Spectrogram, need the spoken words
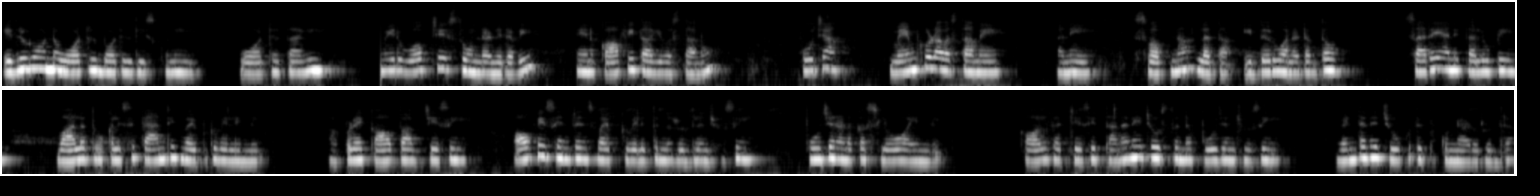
ఎదురుగా ఉన్న వాటర్ బాటిల్ తీసుకుని వాటర్ తాగి మీరు వర్క్ చేస్తూ ఉండండి రవి. నేను కాఫీ తాగి వస్తాను. పూజ మేం కూడా వస్తామే అని స్వప్న లత ఇద్దరూ అనటంతో సరే అని తలూపి వాళ్ళతో కలిసి క్యాంటీన్ వైపుకు వెళ్ళింది. అప్పుడే కార్ పార్క్ చేసి ఆఫీస్ ఎంట్రన్స్ వైపుకు వెళుతున్న రుద్రం చూసి పూజ నడక స్లో అయింది. కాల్ కట్ చేసి తననే చూస్తున్న పూజను చూసి వెంటనే చూపు తిప్పుకున్నాడు రుద్ర.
